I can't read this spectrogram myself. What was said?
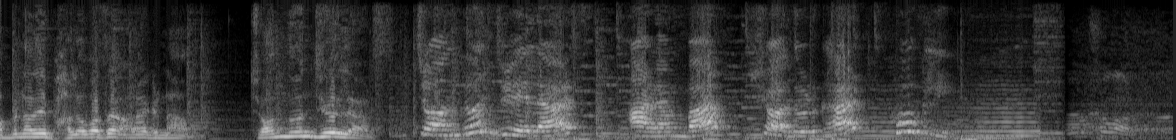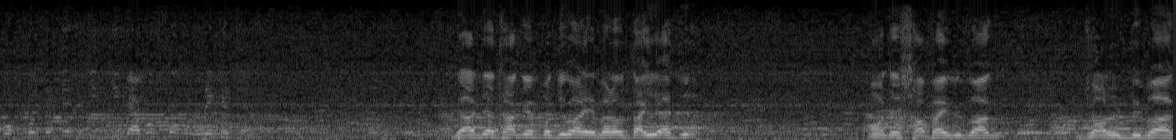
আপনাদের ভালোবাসার আর এক নাম চন্দন জুয়েলার্স। চন্দন জুয়েলার্স আরামবাগ সদরঘাট হুগলি। পৌরসভার পক্ষ থেকে কি কি ব্যবস্থা রেখেছেন? যা যা থাকে প্রতিবার এবারেও তাই আছে। আমাদের সাফাই বিভাগ জল বিভাগ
